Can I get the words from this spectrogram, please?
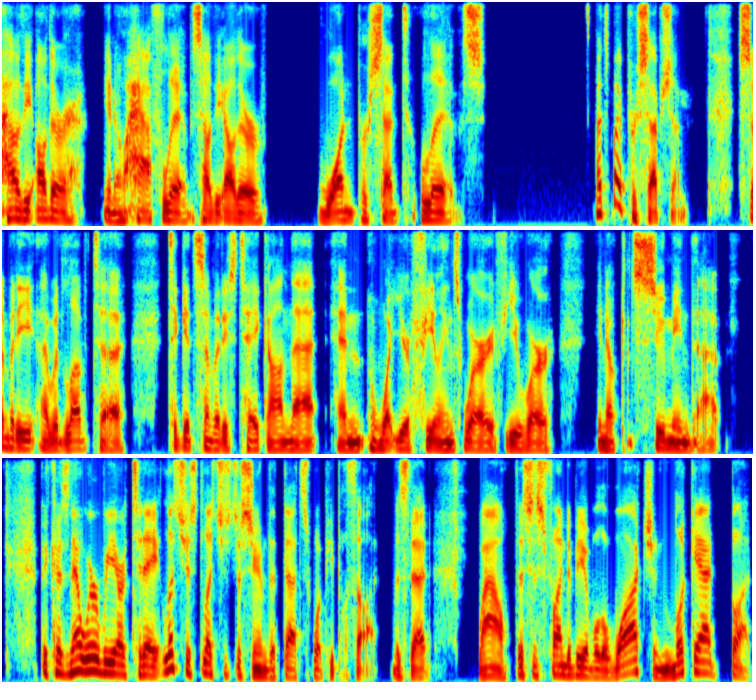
how the other, you know, half lives, how the other 1% lives. That's my perception. Somebody I would love to to get somebody's take on that and what your feelings were if you were, you know, consuming that because now where we are today let's just let's just assume that that's what people thought was that wow this is fun to be able to watch and look at but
